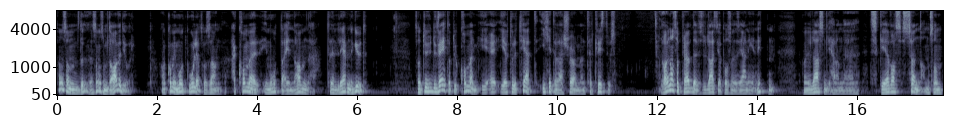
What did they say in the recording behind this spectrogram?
sånn som, sånn som David gjorde. Han kom imot Goliat og sa han, 'Jeg kommer imot deg i navnet til den levende Gud'. Sånn at du, du vet at du kommer i, i autoritet, ikke til deg sjøl, men til Kristus. Det var jo noen som prøvde, hvis du leser i Apostlenes gjerninger 19, du kan jo lese om de her eh, Skevas-sønnene som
